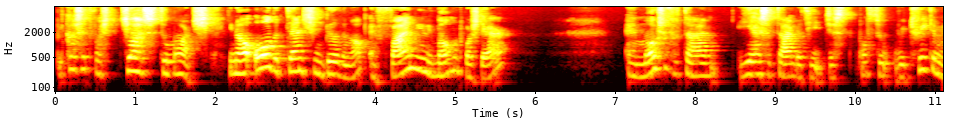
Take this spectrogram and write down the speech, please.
Because it was just too much. You know all the tension building up and finally the moment was there. And most of the time he has a time that he just wants to retreat in,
